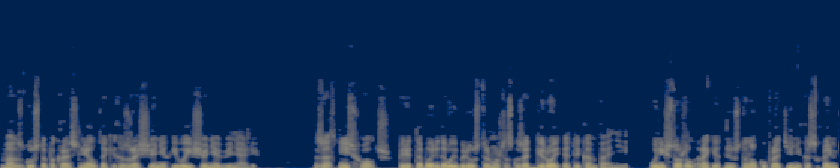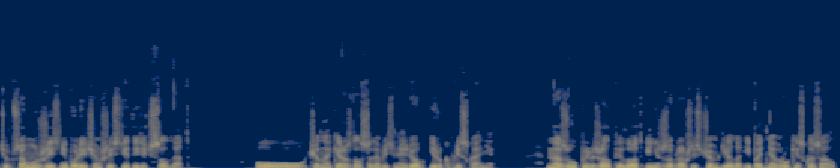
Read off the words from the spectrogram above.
Макс густо покраснел, в таких извращениях его еще не обвиняли. «Заткнись, Фолдж. Перед тобой рядовой Брюстер, можно сказать, герой этой кампании. Уничтожил ракетную установку противника, сохранив тем самым жизни более чем шести тысяч солдат». «О-о-о!» — челноке раздался одобрительный рев и рукоплескание. На звук прибежал пилот и, не разобравшись, в чем дело, и, подняв руки, сказал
